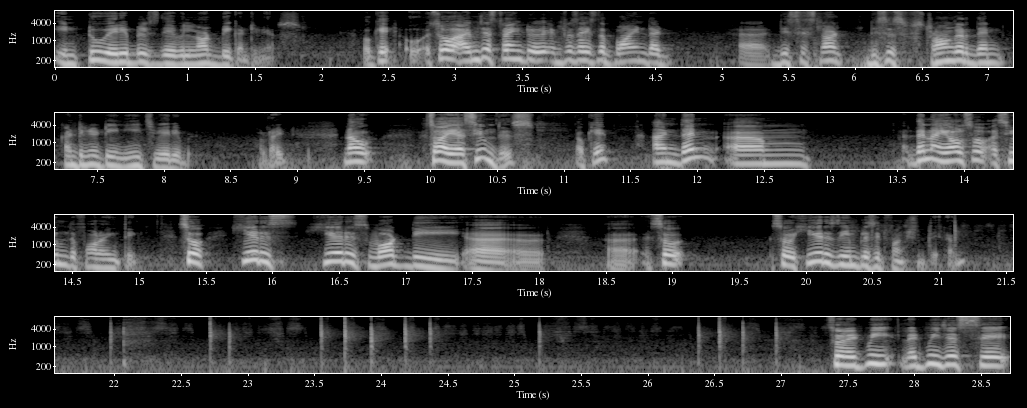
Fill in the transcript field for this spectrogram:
in two variables they will not be continuous. Okay? So I am just trying to emphasize the point that uh, this is not this is stronger than continuity in each variable. Alright now so I assume this okay? And then um, then I also assume the following thing. So here is here is what the uh, uh, so so here is the implicit function theorem so let me let me just say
